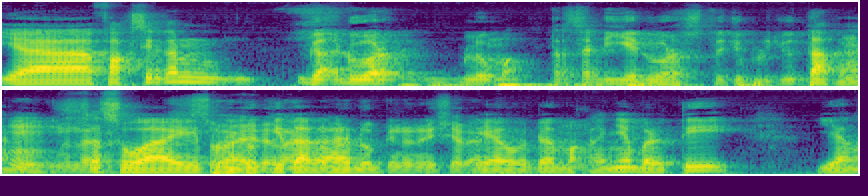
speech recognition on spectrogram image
ya vaksin kan nggak dua belum tersedia 270 juta kan, Mm-mm, benar. sesuai, Sesuai penduduk kita kan. penduduk Indonesia kan. Ya udah makanya berarti yang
